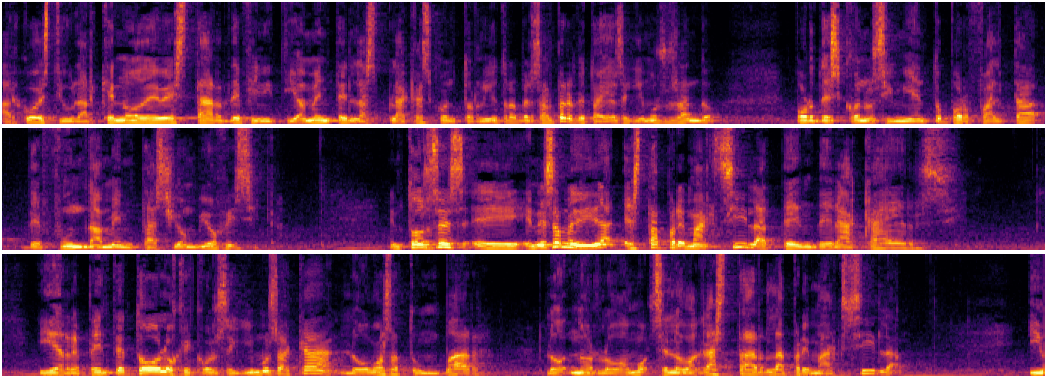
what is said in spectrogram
arco vestibular que no debe estar definitivamente en las placas con tornillo transversal, pero que todavía seguimos usando por desconocimiento, por falta de fundamentación biofísica. Entonces, eh, en esa medida, esta premaxila tenderá a caerse. Y de repente todo lo que conseguimos acá lo vamos a tumbar nos lo vamos, se lo va a gastar la premaxila y,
